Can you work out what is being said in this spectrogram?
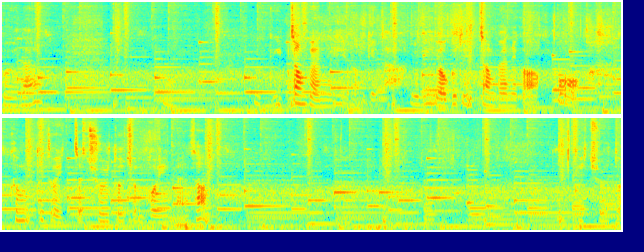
보이나요? 입장 변이 이런 게 다 여기 여기도 입장 변이가 왔고 금기도 있죠. 줄도 좀 보이면서 이렇게 줄도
